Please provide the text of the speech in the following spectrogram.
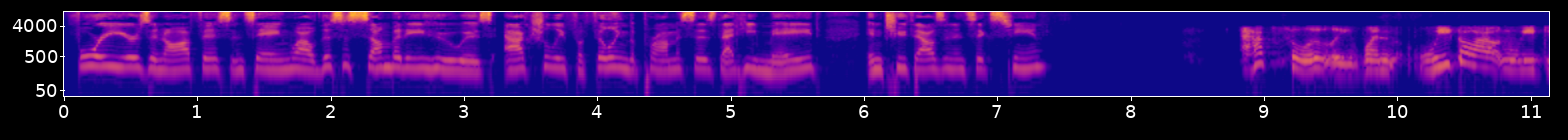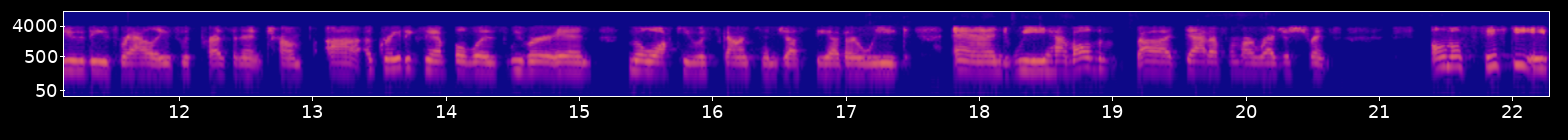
4 years in office and saying wow this is somebody who is actually fulfilling the promises that he made in 2016 Absolutely. When we go out and we do these rallies with President Trump, uh, a great example was we were in Milwaukee, Wisconsin just the other week, and we have all the uh, data from our registrants almost 58%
